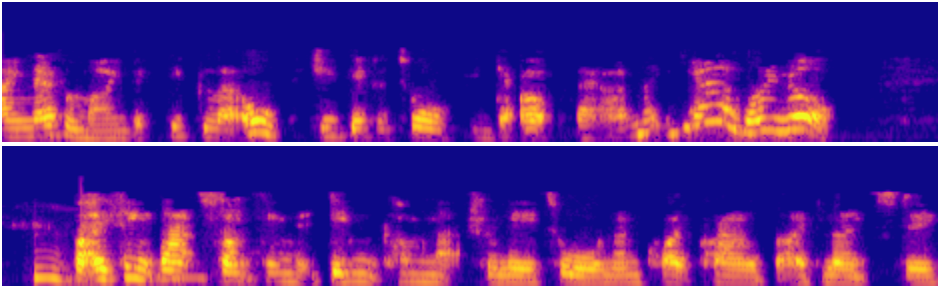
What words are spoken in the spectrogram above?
I never mind if people are like, oh, could you give a talk and get up there? I'm like, yeah, why not? Mm. But I think that's something that didn't come naturally at all, and I'm quite proud that I've learnt to do.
